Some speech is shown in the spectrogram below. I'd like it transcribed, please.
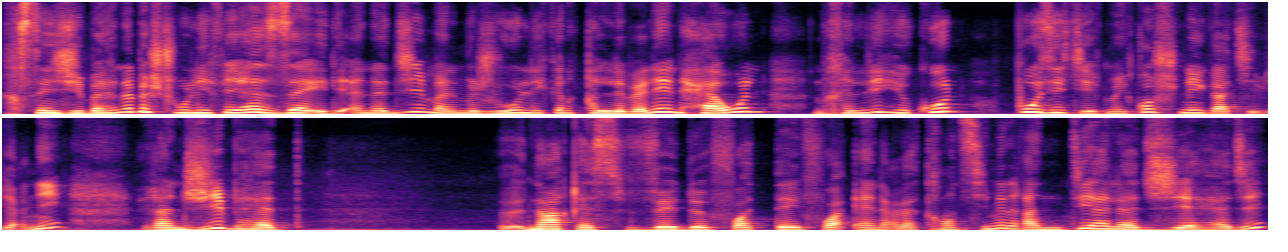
خصني نجيبها هنا باش تولي فيها الزائد. لأن ديما المجهول اللي كنقلب عليه نحاول نخليه يكون positif ما يكونش négatif يعني غنجيب هاد ناقص V deux fois t fois n على 36000 غنديها لهاد الجهة هادي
